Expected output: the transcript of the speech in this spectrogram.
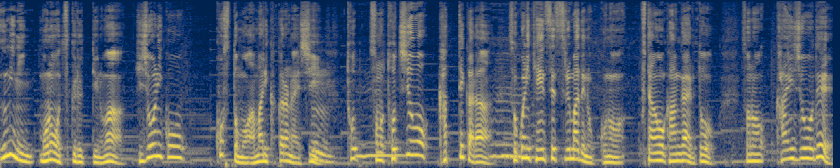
海に物を作るっていうのは非常にこうコストもあまりかからないし、うん、とその土地を買ってからそこに建設するまでのこの負担を考えるとその会場で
